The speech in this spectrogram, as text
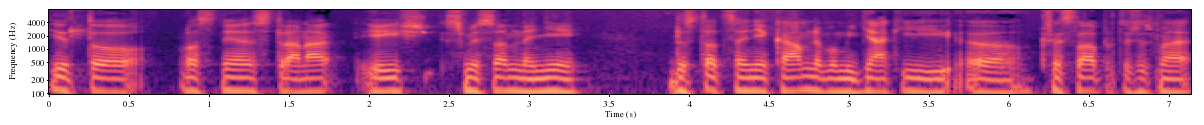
je to vlastně strana, jejíž smyslem není dostat se někam nebo mít nějaký uh, křesla, protože jsme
